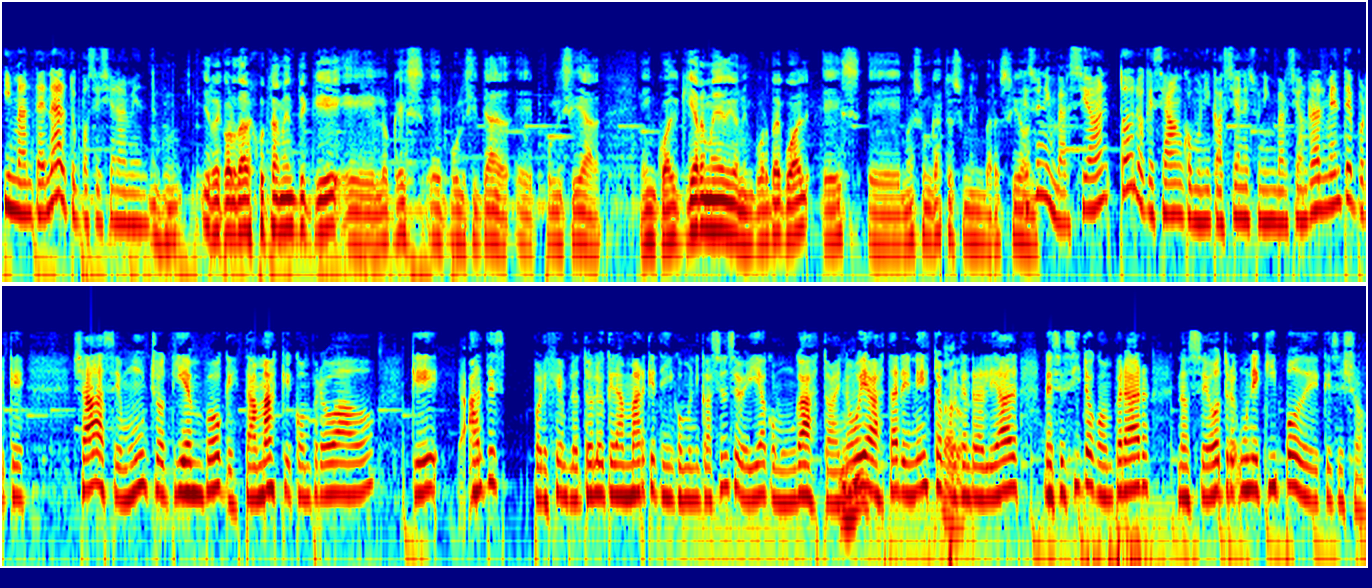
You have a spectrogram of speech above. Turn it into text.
y mantener tu posicionamiento. Y recordar justamente que eh, lo que es eh, publicidad, eh, publicidad en cualquier medio, no importa cuál, es no es un gasto, es una inversión. Es una inversión. Todo lo que se haga en comunicación es una inversión realmente porque ya hace mucho tiempo que está más que comprobado que antes por ejemplo, todo lo que era marketing y comunicación se veía como un gasto. Ay, no voy a gastar en esto porque en realidad necesito comprar, no sé, otro, un equipo de, qué sé yo,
